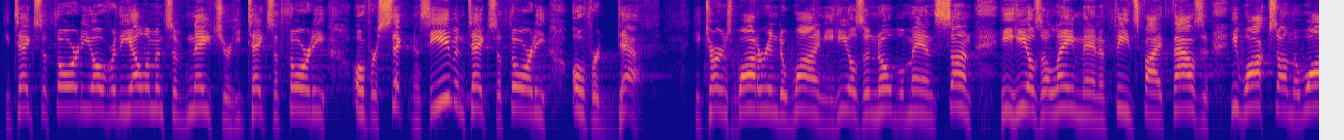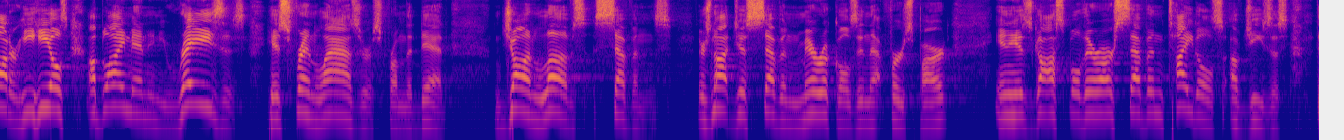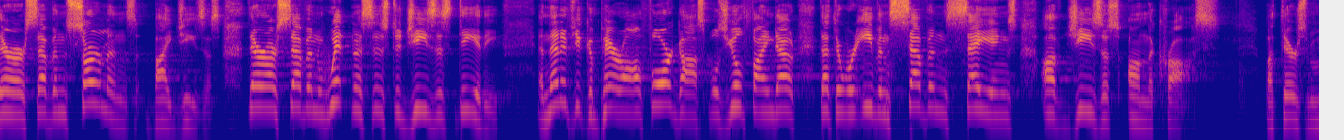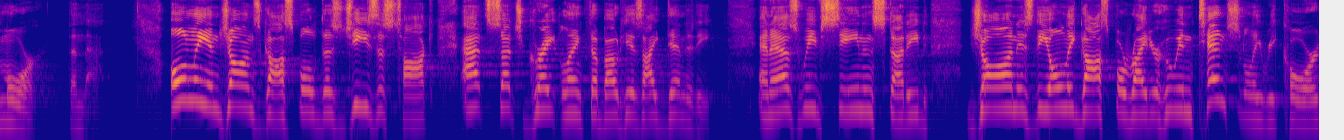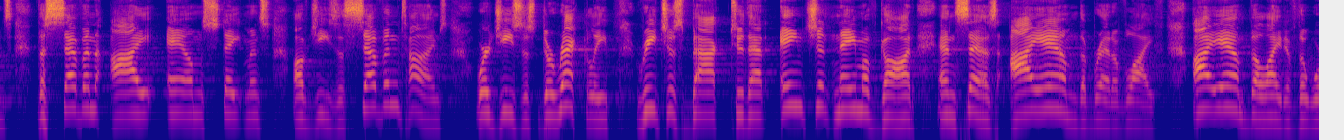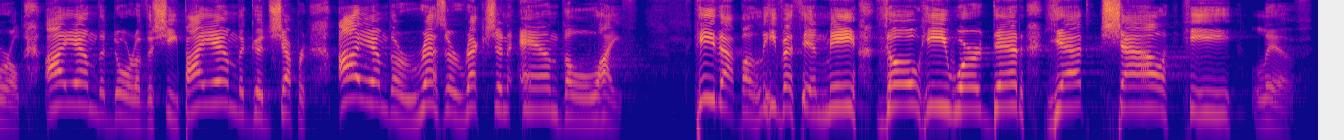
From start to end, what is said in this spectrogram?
He takes authority over the elements of nature. He takes authority over sickness. He even takes authority over death. He turns water into wine. He heals a nobleman's son. He heals a lame man and feeds 5,000. He walks on the water. He heals a blind man and he raises his friend Lazarus from the dead. John loves sevens. There's not just seven miracles in that first part. In his gospel, there are seven titles of Jesus. There are seven sermons by Jesus. There are seven witnesses to Jesus' deity. And then, if you compare all four gospels, you'll find out that there were even seven sayings of Jesus on the cross. But there's more than that. Only in John's gospel does Jesus talk at such great length about his identity. And as we've seen and studied, John is the only gospel writer who intentionally records the seven I am statements of Jesus. Seven times where Jesus directly reaches back to that ancient name of God and says, I am the bread of life. I am the light of the world. I am the door of the sheep. I am the good shepherd. I am the resurrection and the life. He that believeth in me, though he were dead, yet shall he live.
